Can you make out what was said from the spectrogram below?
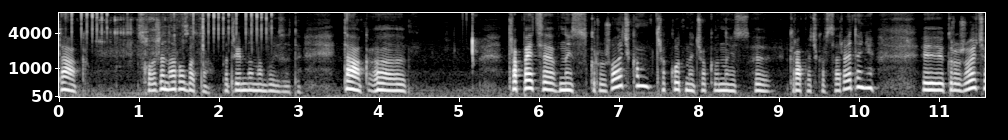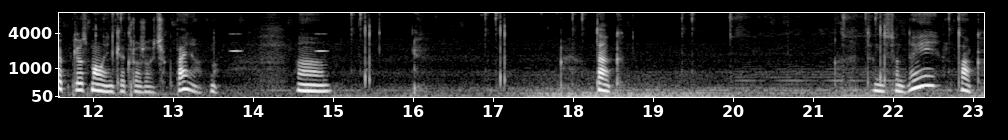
Так. Схоже на робота. Потрібно наблизити. Так. Е, трапеція вниз з кружочком, трикутничок вниз, е, крапочка всередині, і кружочок плюс маленький кружочок. Понятно. Е, так. Це не сюди. Так.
